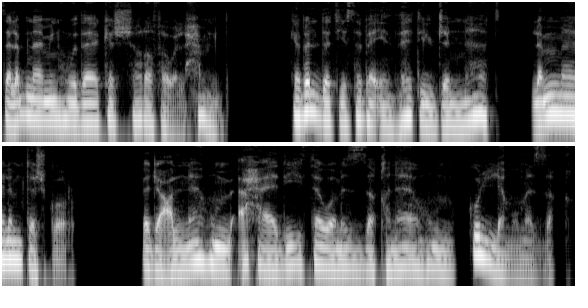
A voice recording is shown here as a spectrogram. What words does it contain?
سلبنا منه ذاك الشرف والحمد. كبلدة سبأ ذات الجنات لما لم تشكر. فجعلناهم أحاديث ومزقناهم كل ممزق.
